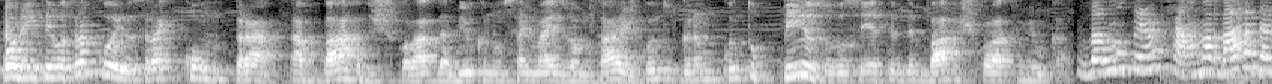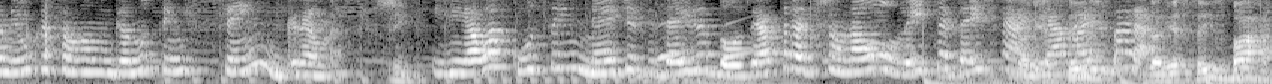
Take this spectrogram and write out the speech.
Porém, tem outra coisa. Será que comprar a barra do chocolate da Milka não sai mais vantagem? Quanto grama, quanto peso você ia ter de barra de chocolate Milka? Vamos pensar, uma barra da Milka, se eu não me engano, tem 100 gramas. Sim. E ela custa em média de 10 a 12. A tradicional ao leite é 10 reais, é a mais barata. daria seis barras.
